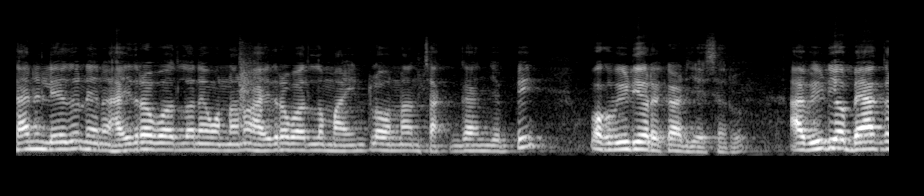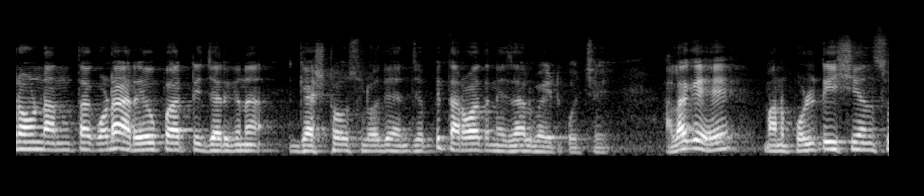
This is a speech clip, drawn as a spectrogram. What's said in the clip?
కానీ లేదు నేను హైదరాబాద్లోనే ఉన్నాను హైదరాబాద్లో మా ఇంట్లో ఉన్నాను చక్కగా అని చెప్పి ఒక వీడియో రికార్డ్ చేశారు. ఆ వీడియో బ్యాక్గ్రౌండ్ అంతా కూడా రేవ్ పార్టీ జరిగిన గెస్ట్ హౌస్లోది అని చెప్పి తర్వాత నిజాలు బయటకు వచ్చాయి. అలాగే మన పొలిటీషియన్స్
